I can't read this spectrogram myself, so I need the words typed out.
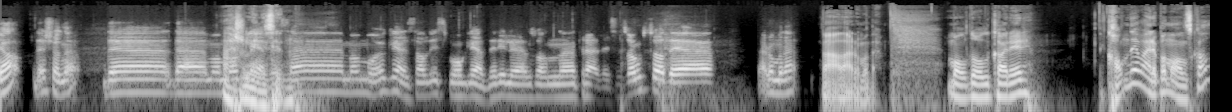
Ja, det skjønner jeg. Det, det, man, må Det er så lenge siden. Seg, man må jo glede seg av de små gleder i løpet av en sånn eh, 30-sesong, så det, det er noe med det. Ja, det er noe med det. Molde Old karer. Kan det være bananskall?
